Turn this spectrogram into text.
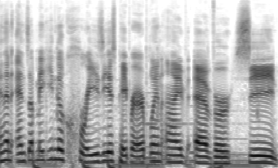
and then ends up making the craziest paper airplane I've ever seen.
